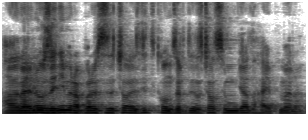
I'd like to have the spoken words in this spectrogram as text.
ale najednou s jedním raperem si začal jezdit koncerty a začal si mu dělat hypemana.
